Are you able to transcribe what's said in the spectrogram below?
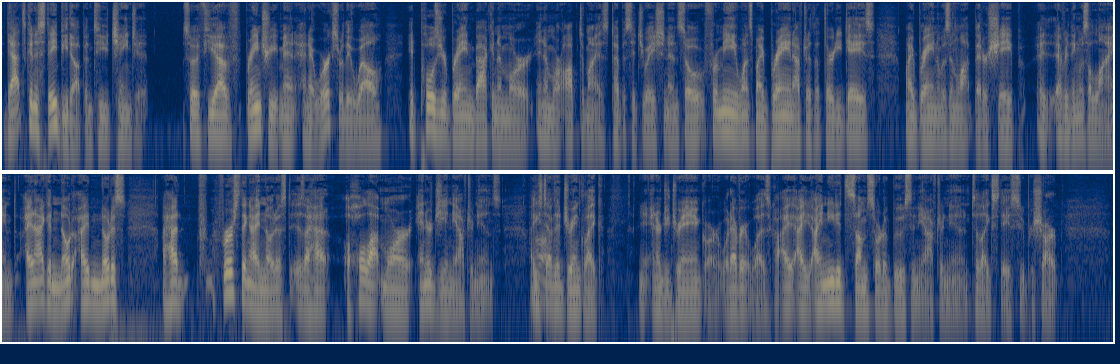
That's going to stay beat up until you change it. So if you have brain treatment and it works really well, it pulls your brain back in a more in a more optimized type of situation. And so for me, once my brain after the 30 days, my brain was in a lot better shape. It, everything was aligned. And I can note I noticed I had first thing I noticed is I had a whole lot more energy in the afternoons. I used to have to drink like an energy drink or whatever it was. I, I, I needed some sort of boost in the afternoon to like stay super sharp.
